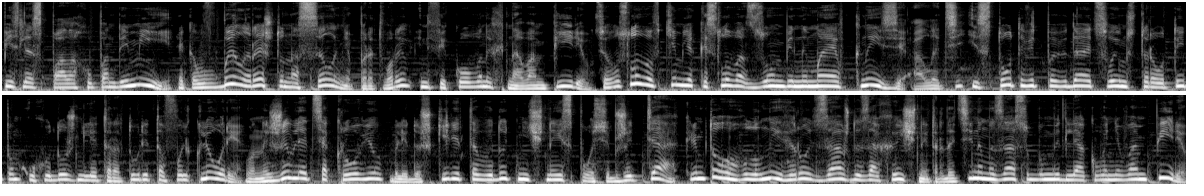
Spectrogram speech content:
після спалаху пандемії, яка вбила решту населення, перетворив інфікованих на вампірів. Цього слова, втім, як і слова зомбі немає в книзі, але ці істоти відповідають своїм стереотипам у художній літературі та фольклорі. Вони живляться кров'ю, блідошкірі та ведуть нічний спосіб життя. Крім того, головний герой завжди захищений традиційними засобами відлякування вампірів.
